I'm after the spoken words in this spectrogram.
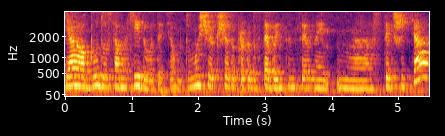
я буду саме слідувати цьому. Тому що якщо, до прикладу, в тебе інтенсивний стиль життя,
